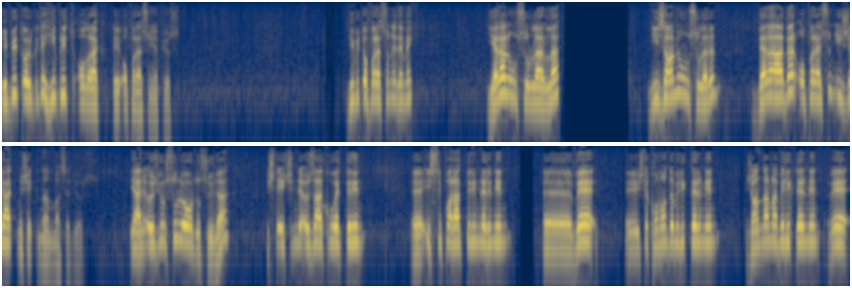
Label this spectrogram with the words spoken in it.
Hibrit örgüte hibrit olarak e, operasyon yapıyoruz. Hibrit operasyon ne demek? Yerel unsurlarla nizami unsurların beraber operasyon icra etme şeklinden bahsediyoruz. Yani Özgür Suriye ordusuyla işte içinde özel kuvvetlerin, e, istihbarat birimlerinin e, ve e, işte komando birliklerinin, jandarma birliklerinin ve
